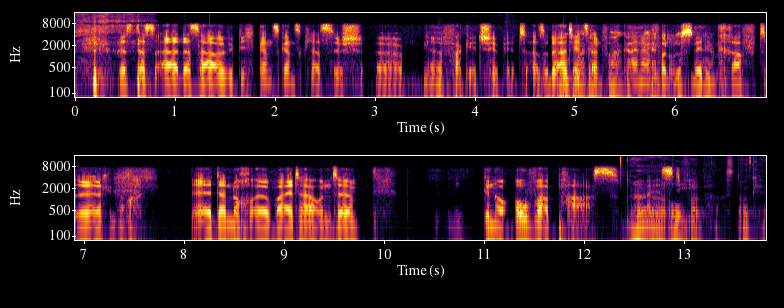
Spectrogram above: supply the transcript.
das, das, äh, das war wirklich ganz, ganz klassisch, äh, ne, fuck it, ship it. Also da hat jetzt einfach keiner von uns mehr, mehr die Kraft, äh, genau äh, dann noch äh, weiter und äh, genau, Overpass ah, Overpass, die. okay.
